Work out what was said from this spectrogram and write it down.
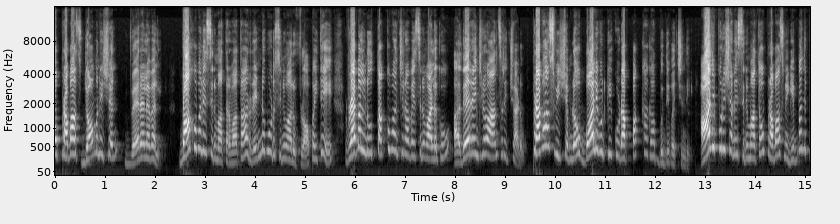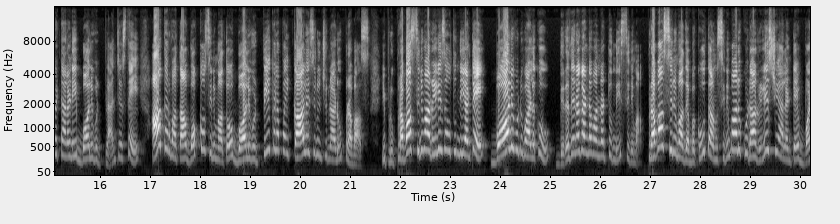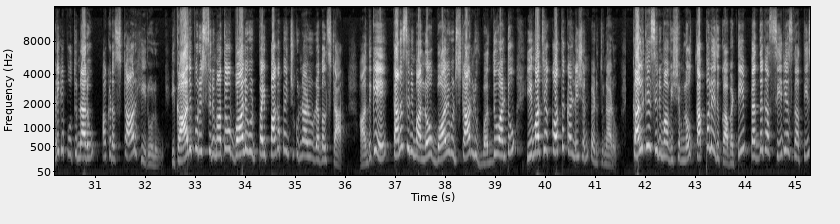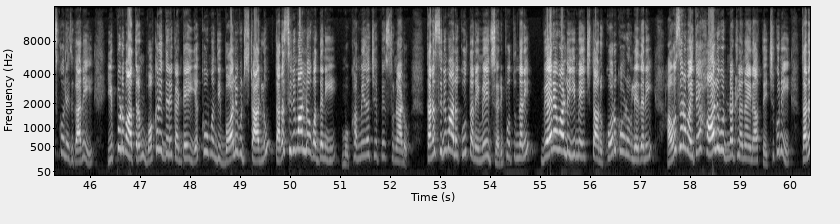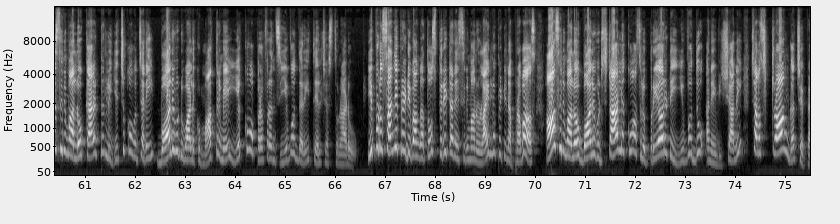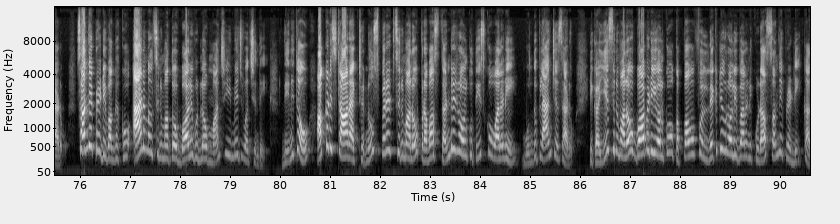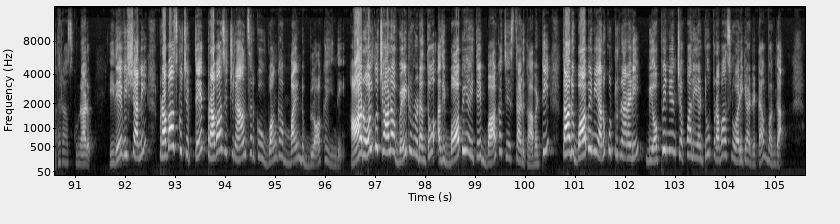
లో ప్రభాస్ డామినేషన్ వేరే level. Baahubali cinema తర్వాత రెండు మూడు సినిమాలు ఫ్లాప్ అయితే రెబల్ను తక్కువ అంచనా వేసిన వాళ్ళకు అదే రేంజ్లో ఆన్సర్ ఇచ్చాడు. ప్రభాస్ విషయంలో బాలీవుడ్కి కూడా పక్కగా బుద్ధి వచ్చింది. ఆదిపురుష్ అనే సినిమాతో ప్రభాస్ను ఇబ్బంది పెట్టాలని బాలీవుడ్ ప్లాన్ చేస్తే ఆ తర్వాత ఒక్కో సినిమాతో బాలీవుడ్ పీకలపై కాలేసి నుంచున్నాడు ప్రభాస్. ఇప్పుడు ప్రభాస్ సినిమా రిలీజ్ అవుతుంది అంటే బాలీవుడ్ వాళ్ళకు దినదినగండం అన్నట్టుంది సినిమా. ప్రభాస్ సినిమా దెబ్బకు తమ సినిమాలు కూడా రిలీజ్ చేయాలంటే వణికిపోతున్నారు అక్కడ స్టార్ హీరోలు. ఇక ఆదిపురుష్ సినిమాతో బాలీవుడ్ పై పగ పెంచుకున్నాడు రెబల్ స్టార్. అందుకే తన సినిమాల్లో బాలీవుడ్ స్టార్లు వద్దు అంటూ ఈ మధ్య కొత్త కండిషన్ పెడుతున్నాడు. కల్కి సినిమా విషయంలో తప్పలేదు కాబట్టి పెద్దగా సీరియస్గా తీసుకోలేదు కానీ ఇప్పుడు మాత్రం ఒకరిద్దరి కంటే ఎక్కువ మంది బాలీవుడ్ స్టార్లు తన సినిమాల్లో వద్దని ముఖం మీద చెప్పేస్తున్నాడు. తన సినిమాలకు తన ఇమేజ్ సరిపోతుందని వేరే వాళ్ళు ఇమేజ్ తాను కోరుకోవడం లేదని అవసరమైతే హాలీవుడ్ నటులనైనా తెచ్చుకుని తన సినిమాల్లో క్యారెక్టర్లు ఇచ్చుకోవచ్చని బాలీవుడ్ వాళ్ళకు మాత్రమే ఎక్కువ ప్రిఫరెన్స్ ఇవ్వొద్దని తేల్చేస్తున్నాడు. ఇప్పుడు సందీప్ రెడ్డి వంగతో స్పిరిట్ అనే సినిమాను లైన్లో పెట్టిన ప్రభాస్ ఆ సినిమాలో బాలీవుడ్ స్టార్లకు అసలు ప్రియారిటీ ఇవ్వద్దు అనే విషయాన్ని చాలా స్ట్రాంగ్గా చెప్పాడు. సందీప్ రెడ్డి వంగకు యానిమల్ సినిమాతో బాలీవుడ్లో మంచి ఇమేజ్ వచ్చింది. దీనితో అక్కడి స్టార్ యాక్టర్ను స్పిరిట్ సినిమాలో ప్రభాస్ తండ్రి రోల్కు తీసుకోవాలని ముందు ప్లాన్ చేశాడు. ఇక ఈ సినిమాలో బాబీ డియోల్కు ఒక పవర్ఫుల్ నెగిటివ్ రోల్ ఇవ్వాలని కూడా సందీప్ రెడ్డి కథ రాసుకున్నాడు. ఇదే విషయాన్ని ప్రభాస్కు చెప్తే ప్రభాస్ ఇచ్చిన ఆన్సర్కు వంగ మైండ్ బ్లాక్ అయింది ఆ రోల్కు చాలా వెయిట్ ఉండడంతో అది బాబీ అయితే బాగా చేస్తాడు కాబట్టి తాను బాబీని అనుకుంటున్నానని మీ ఒపీనియన్ చెప్పాలి అంటూ ప్రభాస్ను అడిగాడట వంగ.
